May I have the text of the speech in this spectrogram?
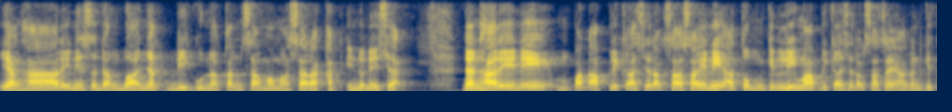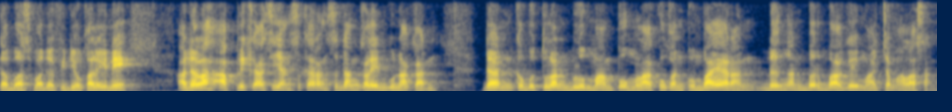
yang hari ini sedang banyak digunakan sama masyarakat Indonesia. Dan hari ini empat aplikasi raksasa ini atau mungkin lima aplikasi raksasa yang akan kita bahas pada video kali ini adalah aplikasi yang sekarang sedang kalian gunakan dan kebetulan belum mampu melakukan pembayaran dengan berbagai macam alasan.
